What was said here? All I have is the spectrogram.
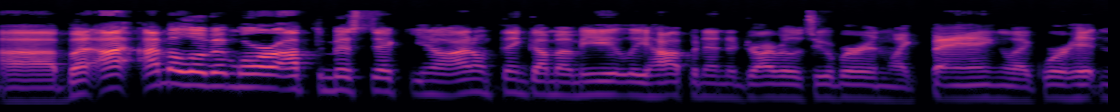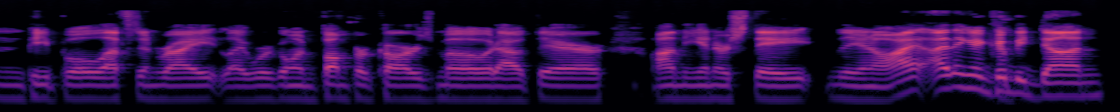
Uh, but I, I'm a little bit more optimistic. You know, I don't think I'm immediately hopping into driverless Uber and like bang, like we're hitting people left and right, like we're going bumper cars mode out there on the interstate. You know, I, I think it could be done.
